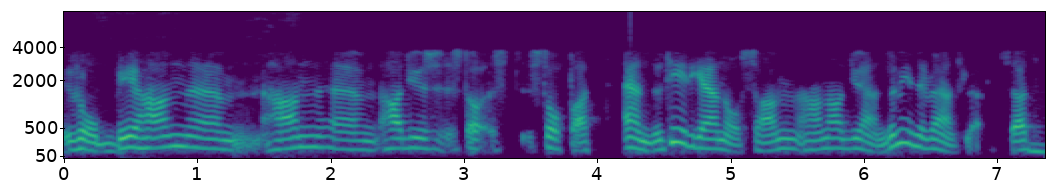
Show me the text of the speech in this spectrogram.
Robbie han, eh, han eh, hade ju stoppat ännu tidigare än oss. Han, han hade ju ännu mindre bränsle. Så att, mm.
